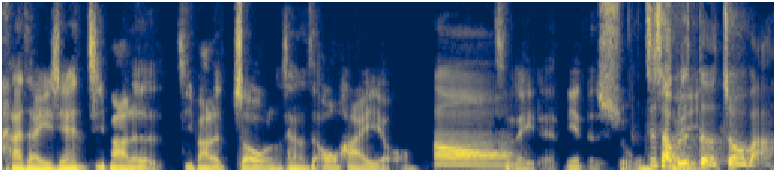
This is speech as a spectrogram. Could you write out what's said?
他在一些很鸡巴的鸡巴的州，像是 Ohio 哦之类的念的书，至少不是德州吧？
